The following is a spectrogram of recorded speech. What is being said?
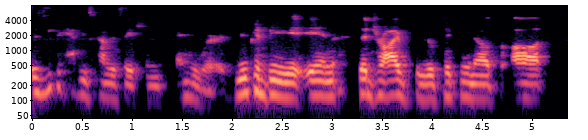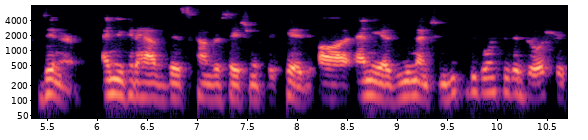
is you could have these conversations anywhere. You could be in the drive-through picking up uh, dinner, and you could have this conversation with your kid. Uh, Emmy, as you mentioned, you could be going through the grocery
